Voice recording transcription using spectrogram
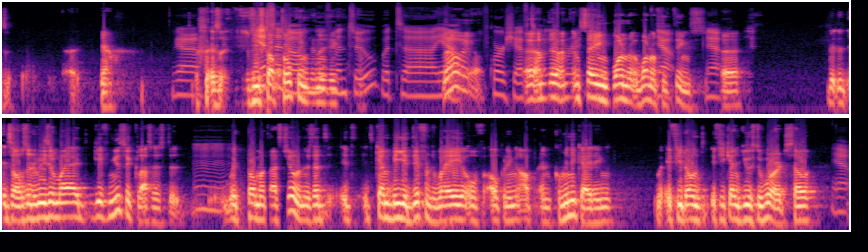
uh, yeah yeah. if, if you yes stop talking no then you- movement too, but uh, yeah, No, yeah. of course you have Uh, to. I'm, I'm, I'm saying one one of Yeah, the things. yeah. Uh, it's also the reason why I give music classes to, Mm-hmm. with traumatized children is that it, it can be a different way of opening up and communicating if you don't if you can't use the word. So Yeah.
